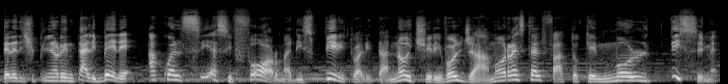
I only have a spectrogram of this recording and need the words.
delle discipline orientali. Bene, a qualsiasi forma di spiritualità noi ci rivolgiamo, resta il fatto che moltissime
